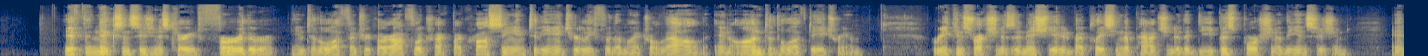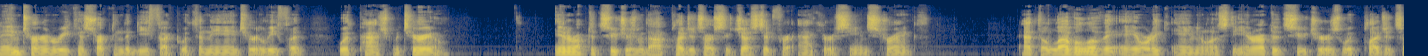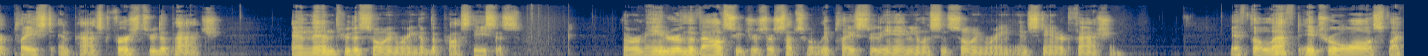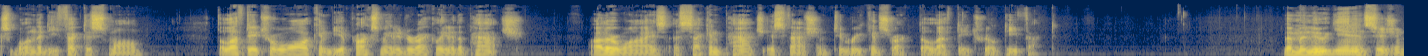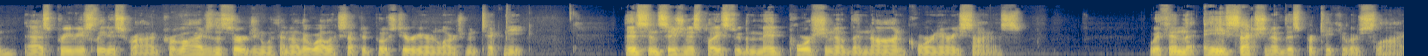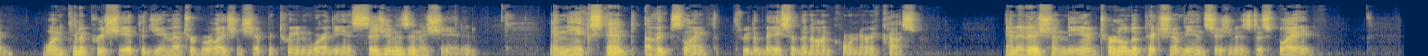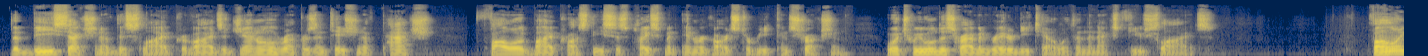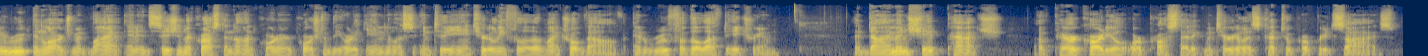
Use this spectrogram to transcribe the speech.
If the Nicks incision is carried further into the left ventricular outflow tract by crossing into the anterior leaf of the mitral valve and onto the left atrium, reconstruction is initiated by placing the patch into the deepest portion of the incision and in turn reconstructing the defect within the anterior leaflet with patch material. Interrupted sutures without pledgets are suggested for accuracy and strength. At the level of the aortic annulus, the interrupted sutures with pledgets are placed and passed first through the patch and then through the sewing ring of the prosthesis. The remainder of the valve sutures are subsequently placed through the annulus and sewing ring in standard fashion. If the left atrial wall is flexible and the defect is small, the left atrial wall can be approximated directly to the patch. Otherwise, a second patch is fashioned to reconstruct the left atrial defect. The Manouguian incision, as previously described, provides the surgeon with another well-accepted posterior enlargement technique. This incision is placed through the mid-portion of the non-coronary sinus. Within the A section of this particular slide, one can appreciate the geometric relationship between where the incision is initiated and the extent of its length through the base of the non-coronary cusp. In addition, the internal depiction of the incision is displayed. The B section of this slide provides a general representation of patch followed by prosthesis placement in regards to reconstruction, which we will describe in greater detail within the next few slides. Following root enlargement via an incision across the non-coronary portion of the aortic annulus into the anterior leaflet of the mitral valve and roof of the left atrium, a diamond-shaped patch of pericardial or prosthetic material is cut to appropriate size.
